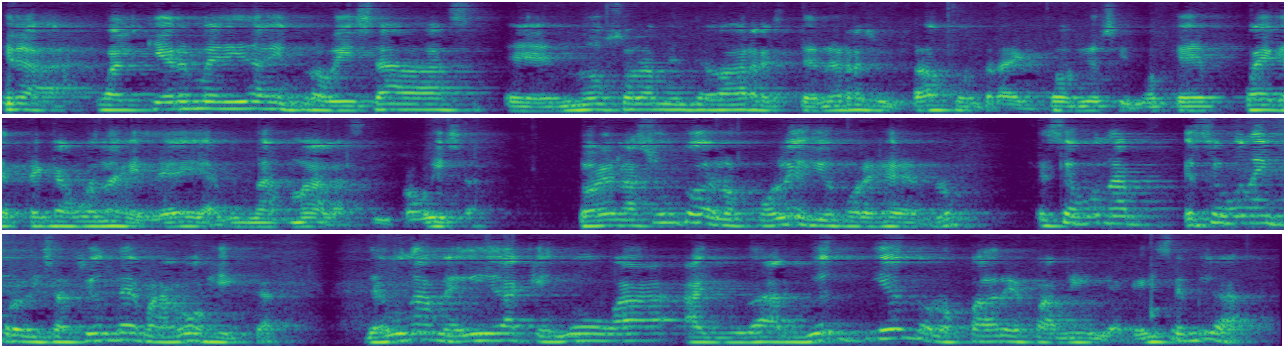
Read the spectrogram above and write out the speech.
Mira, cualquier medida improvisada eh, no solamente va a tener resultados contradictorios, sino que puede que tenga buenas ideas y algunas malas, improvisa. Sobre el asunto de los colegios, por ejemplo, esa es una, esa es una improvisación demagógica de una medida que no va a ayudar. Yo entiendo a los padres de familia que dicen, mira,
